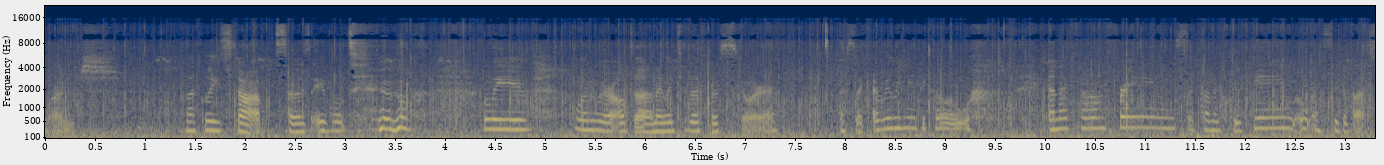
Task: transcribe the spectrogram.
lunch. Luckily stopped, so I was able to leave when we were all done. I went to the thrift store. I was like, I really need to go. And I found frames. I found a cool game. Oh, I see the bus.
